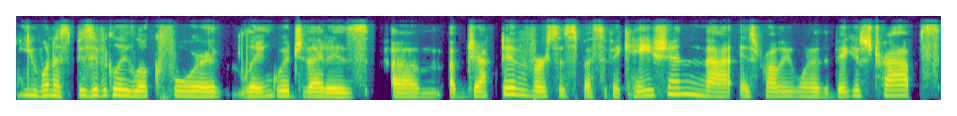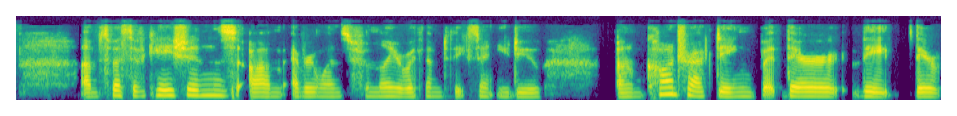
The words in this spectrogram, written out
you want to specifically look for language that is um, objective versus specification. That is probably one of the biggest traps. Um, specifications, um, everyone's familiar with them to the extent you do um, contracting, but they're they they're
